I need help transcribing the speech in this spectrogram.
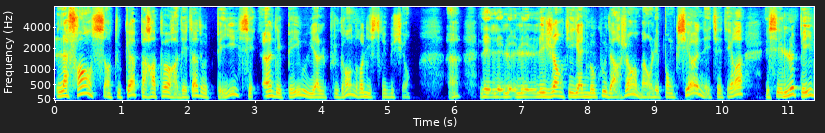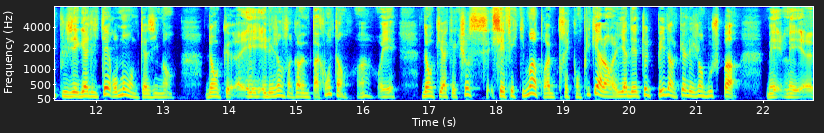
La France, en tout cas, par rapport à des tas d'autres pays, c'est un des pays où il y a la plus grande redistribution. Hein. les, gens qui gagnent beaucoup d'argent, ben on les ponctionne, etc. Et c'est le pays le plus égalitaire au monde, quasiment. Donc, et, les gens sont quand même pas contents, hein, voyez. Donc, il y a quelque chose, c'est effectivement un problème très compliqué. Alors, il y a des tas de pays dans lesquels les gens bougent pas mais, mais euh,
